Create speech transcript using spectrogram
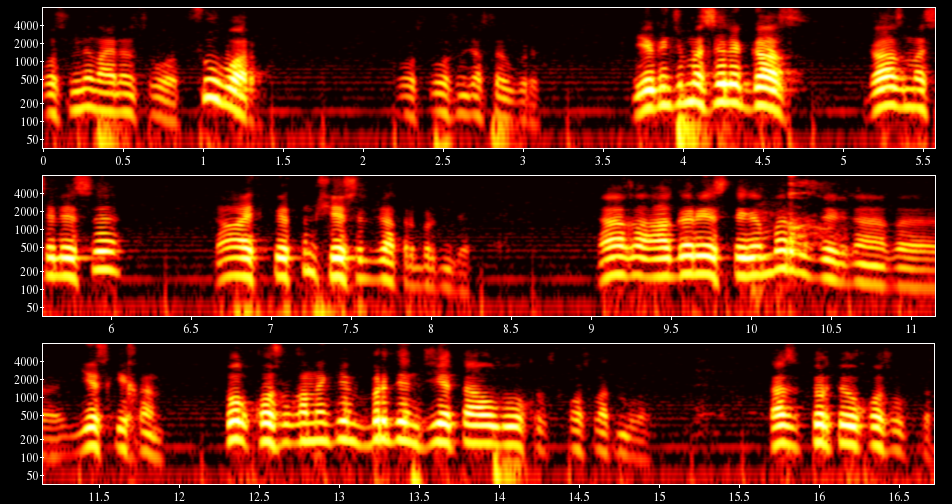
осымен айналысуға болады. Су бар. Осы осыны жасау керек. Екінші мәселе газ. Газ мәселесі жаңа айтып кеттім шешіліп жатыр біртіндеп жаңағы агрс деген бар біздегі жаңағы ескі хан. Сол қосылғаннан кейін бірден жеті ауылды округ қосылатын болады. Қазір төртеуі қосылып тұр.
